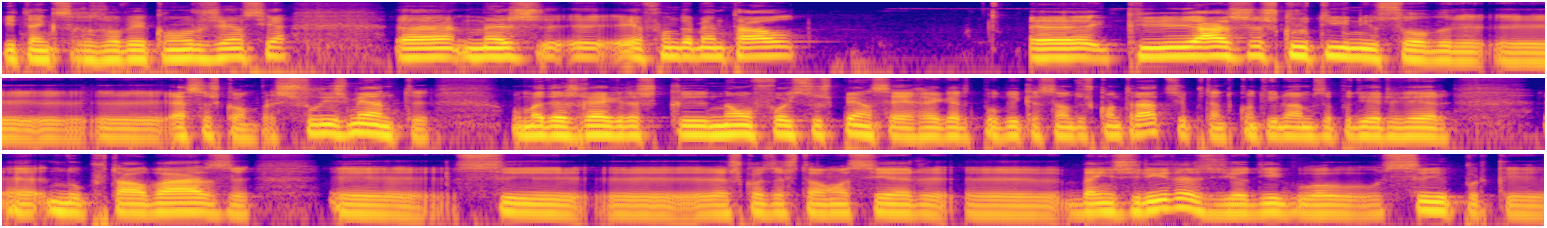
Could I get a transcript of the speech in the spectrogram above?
e tem que se resolver com urgência, uh, mas é fundamental Uh, que haja escrutínio sobre uh, essas compras. Felizmente, uma das regras que não foi suspensa é a regra de publicação dos contratos e, portanto, continuamos a poder ver no portal base se as coisas estão a ser bem geridas. E eu digo se, porque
